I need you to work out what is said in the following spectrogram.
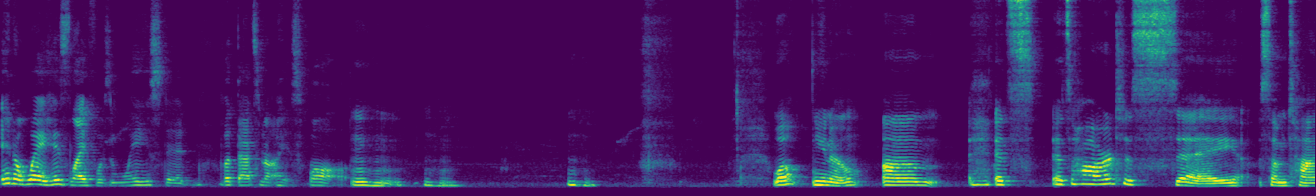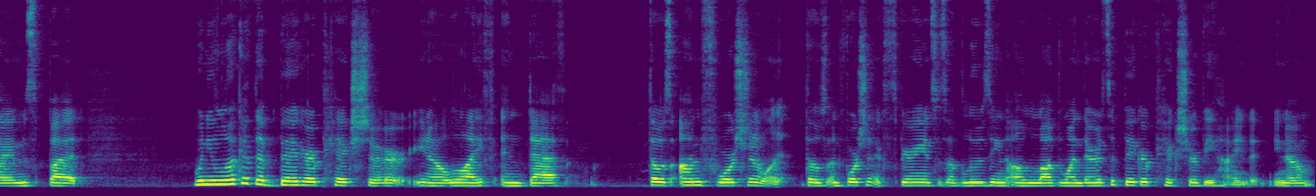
in a way, his life was wasted, but that's not his fault. Mm-hmm. Mm-hmm. Mm-hmm. Well, you know, um, it's it's hard to say sometimes, but when you look at the bigger picture, you know, life and death, those unfortunate those unfortunate experiences of losing a loved one, there is a bigger picture behind it, you know.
